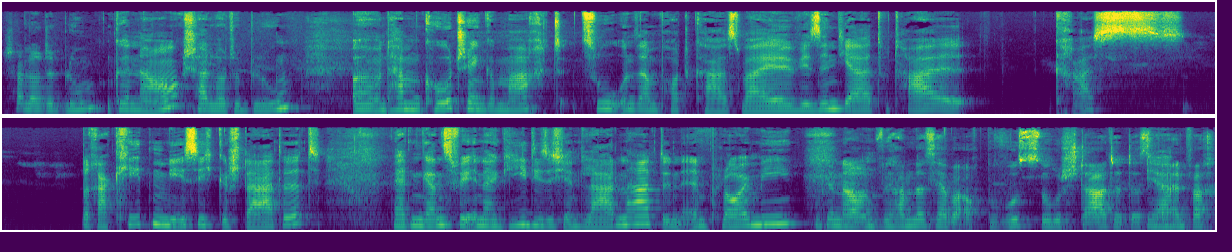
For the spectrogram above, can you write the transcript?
Charlotte Blum. Genau, Charlotte Blum. Äh, und haben ein Coaching gemacht zu unserem Podcast, weil wir sind ja total krass raketenmäßig gestartet. Wir hatten ganz viel Energie, die sich entladen hat in Employ Me. Genau, und wir haben das ja aber auch bewusst so gestartet, dass ja. wir einfach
